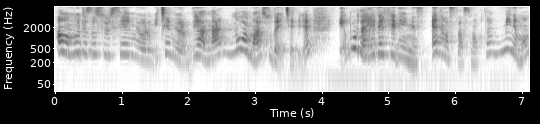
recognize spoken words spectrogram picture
Ama mucize suyu sevmiyorum, içemiyorum diyenler normal su da içebilir. E, Burada hedeflediğimiz en hassas nokta minimum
